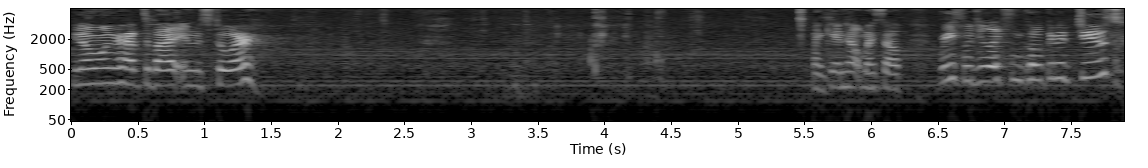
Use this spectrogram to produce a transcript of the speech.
You no longer have to buy it in the store. I can't help myself. Reese, would you like some coconut juice?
